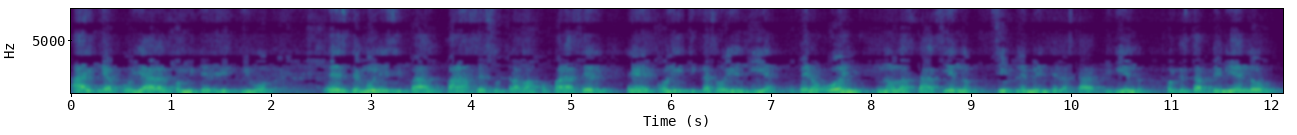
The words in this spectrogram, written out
Hay que apoyar al comité directivo este, municipal para hacer su trabajo, para hacer eh, políticas hoy en día. Pero hoy no la está haciendo, simplemente la está pidiendo, porque está previendo,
